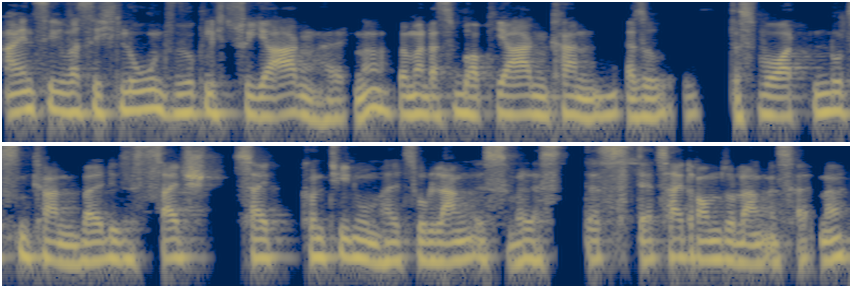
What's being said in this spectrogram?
Einzige, was sich lohnt, wirklich zu jagen halt, ne? Wenn man das überhaupt jagen kann, also das Wort nutzen kann, weil dieses Zeit, Zeitkontinuum halt so lang ist, weil das, das, der Zeitraum so lang ist halt, ne?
